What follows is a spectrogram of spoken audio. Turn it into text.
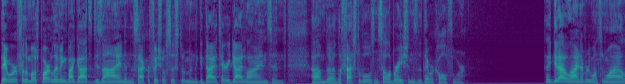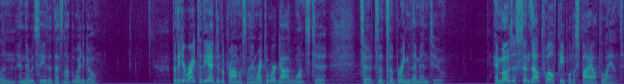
They were, for the most part, living by God's design and the sacrificial system and the dietary guidelines and um, the, the festivals and celebrations that they were called for. They'd get out of line every once in a while and, and they would see that that's not the way to go. But they get right to the edge of the promised land, right to where God wants to, to, to, to bring them into. And Moses sends out 12 people to spy out the land.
